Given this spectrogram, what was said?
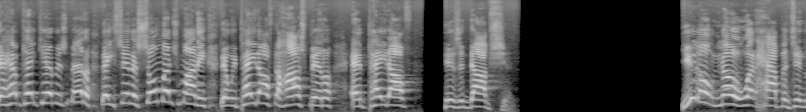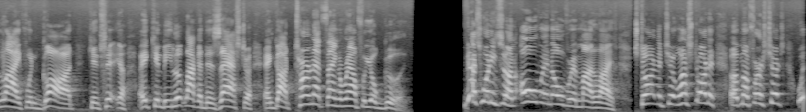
to help take care of his medical. They sent us so much money that we paid off the hospital and paid off his adoption. You don't know what happens in life when God can uh, it can be look like a disaster and God turn that thing around for your good. That's what he's done over and over in my life. Starting a church, when I started uh, my first church, we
